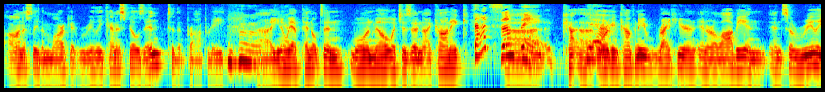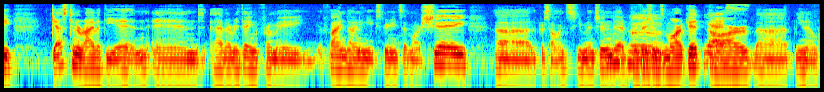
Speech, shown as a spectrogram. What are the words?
honestly, the market really kind of spills into the property. Mm-hmm. Uh, you know, yeah. we have Pendleton Woolen Mill, which is an iconic that's something uh, co- uh, yeah. Oregon company right here in, in, our lobby, and and so really guests can arrive at the inn and have everything from a fine dining experience at Marché. Uh, the croissants you mentioned mm-hmm. at Provisions Market yes. are, uh, you know,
